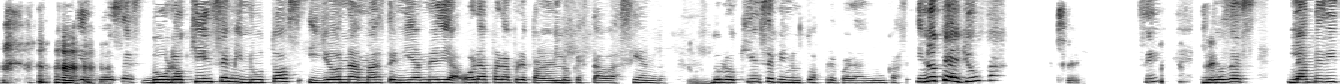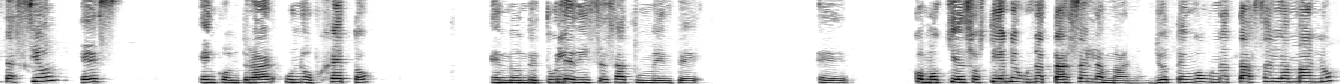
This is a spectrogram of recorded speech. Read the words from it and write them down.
Y entonces duró 15 minutos y yo nada más tenía media hora para preparar lo que estaba haciendo. Duró 15 minutos preparando un café. ¿Y no te ayuda? Sí. ¿Sí? Entonces, la meditación es encontrar un objeto en donde tú le dices a tu mente, eh, como quien sostiene una taza en la mano. Yo tengo una taza en la mano,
